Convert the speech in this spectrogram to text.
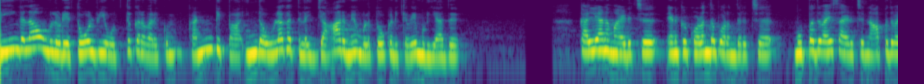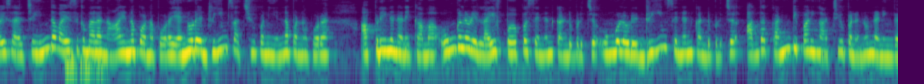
நீங்களாக உங்களுடைய தோல்வியை ஒத்துக்கிற வரைக்கும் கண்டிப்பாக இந்த உலகத்தில் யாருமே உங்களை தோக்கடிக்கவே முடியாது. கல்யாணம் ஆயிடுச்சு எனக்கு குழந்த பிறந்துருச்சு முப்பது வயசு ஆயிடுச்சு நாற்பது வயசு ஆயிடுச்சு இந்த வயசுக்கு மேலே நான் என்ன பண்ண போகிறேன் என்னோட ட்ரீம்ஸ் அச்சீவ் பண்ணி என்ன பண்ண போகிறேன் அப்படின்னு நினைக்காம உங்களுடைய லைஃப் பர்பஸ் என்னன்னு கண்டுபிடிச்சு உங்களுடைய ட்ரீம்ஸ் என்னன்னு கண்டுபிடிச்சு அதை கண்டிப்பாக நீங்கள் அச்சீவ் பண்ணணும்னு நினைங்க.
